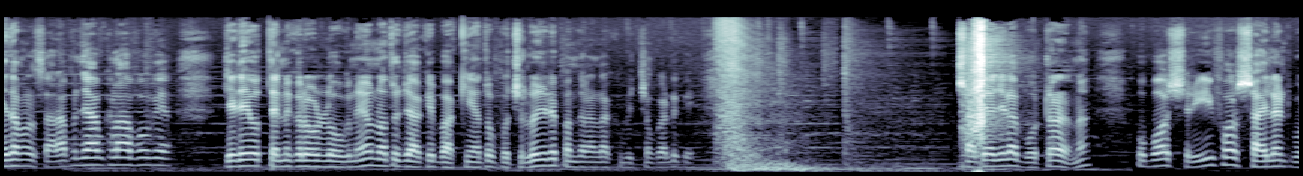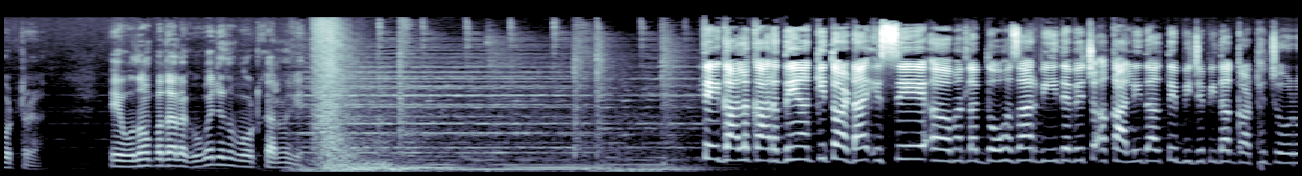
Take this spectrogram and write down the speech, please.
ਇਹਦਾ ਮਤਲਬ ਸਾਰਾ ਪੰਜਾਬ ਖਿਲਾਫ ਹੋ ਗਿਆ। ਜਿਹੜੇ ਉਹ 3 ਕਰੋੜ ਲੋਕ ਨੇ, ਉਹਨਾਂ ਤੋਂ ਜਾ ਕੇ ਬਾਕੀਆਂ ਤੋਂ ਪੁੱਛ ਲਓ ਜਿਹੜੇ 15 ਲੱਖ ਵਿੱਚੋਂ ਕੱਢ ਕੇ। ਸਾਡਾ ਜਿਹੜਾ ਵੋਟਰ ਹੈ ਨਾ, ਉਹ ਬਹੁਤ ਸ਼ਰੀਫ ਔਰ ਸਾਇਲੈਂਟ ਵੋਟਰ ਹੈ ਇਹ ਉਦੋਂ ਪਤਾ ਲੱਗੂਗਾ ਜਦੋਂ ਵੋਟ ਕਰਨਗੇ। ਤੇ ਗੱਲ ਕਰਦੇ ਆ ਕਿ ਤੁਹਾਡਾ ਇਸੇ ਅ, ਮਤਲਬ 2020 ਦੇ ਵਿੱਚ ਅਕਾਲੀ ਦਲ ਤੇ ਬੀਜੇਪੀ ਦਾ ਗੱਠਜੋੜ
